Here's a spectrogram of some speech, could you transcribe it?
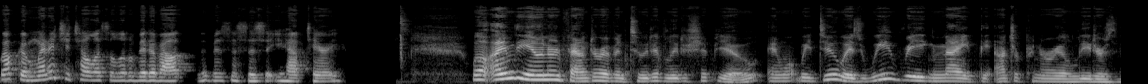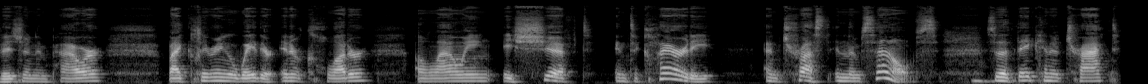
welcome. Why don't you tell us a little bit about the businesses that you have, Terry? Well, I'm the owner and founder of Intuitive Leadership U, and what we do is we reignite the entrepreneurial leader's vision and power by clearing away their inner clutter, allowing a shift into clarity and trust in themselves mm-hmm. so that they can attract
